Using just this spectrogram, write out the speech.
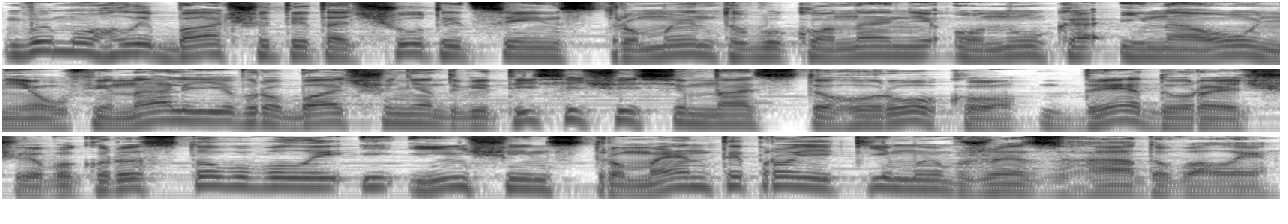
Ви могли бачити та чути цей інструмент у виконанні онука і Наоні у фіналі Євробачення 2017 року, де, до речі, використовували і інші інструменти, про які ми вже згадували.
